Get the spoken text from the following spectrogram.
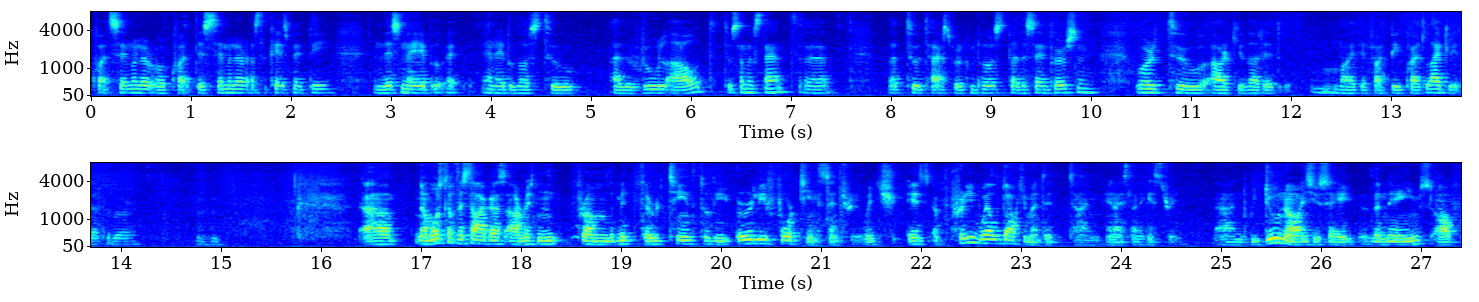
quite similar or quite dissimilar, as the case may be, and this may able, enable us to either rule out, to some extent, uh, that two texts were composed by the same person, or to argue that it might in fact be quite likely that they were. Mm -hmm. Uh, now, most of the sagas are written from the mid 13th to the early 14th century, which is a pretty well documented time in Icelandic history. And we do know, as you say, the names of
